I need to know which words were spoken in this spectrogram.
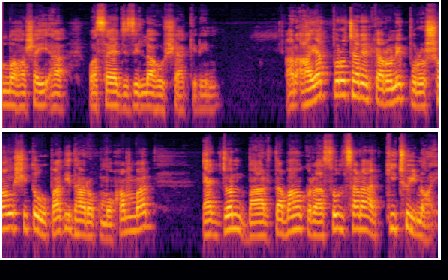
আল্লাহ শাইআ ওয়াসায়াজিল্লাহু শাকিরিন। আর আয়াত প্রচারের কারণে প্রশংসিত উপাধিধারক মোহাম্মদ একজন বার্তাবাহক রাসূল ছাড়া আর কিছুই নয়।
